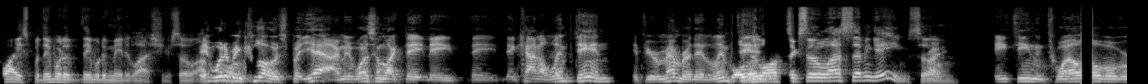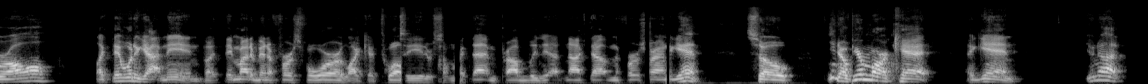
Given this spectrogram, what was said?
twice, but they would have they would have made it last year. So it would have been close, but yeah, I mean, it wasn't like they they they they kind of limped in. If you remember, they limped well, in. They lost six of the last seven games, so right. Eighteen and twelve overall. Like they would have gotten in, but they might have been a first four or like a twelve seed or something like that, and probably got knocked out in the first round again. So you know, if you're Marquette again, you're not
